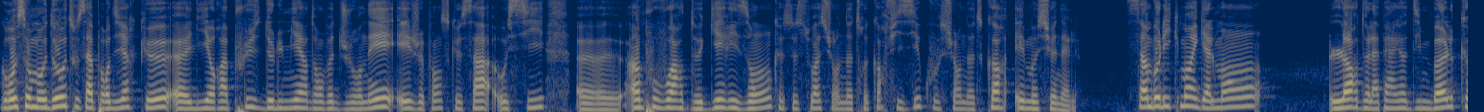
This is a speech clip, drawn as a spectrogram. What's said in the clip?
grosso modo, tout ça pour dire que euh, y aura plus de lumière dans votre journée et je pense que ça a aussi euh, un pouvoir de guérison, que ce soit sur notre corps physique ou sur notre corps émotionnel. Symboliquement également, lors de la période d'Imbolc,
